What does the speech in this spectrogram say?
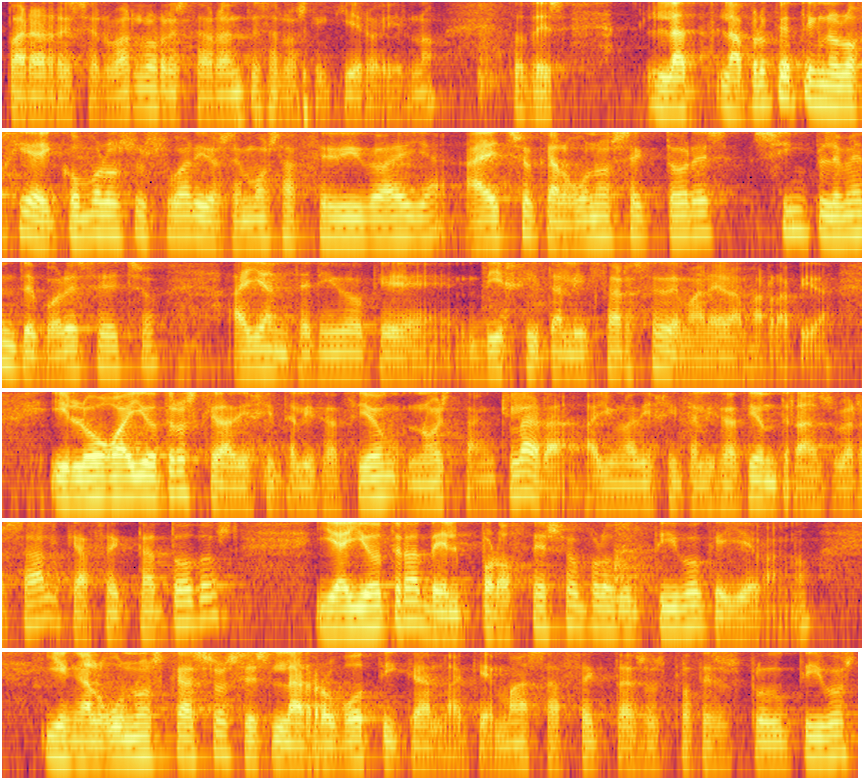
para reservar los restaurantes a los que quiero ir. ¿no? Entonces, la, la propia tecnología y cómo los usuarios hemos accedido a ella ha hecho que algunos sectores, simplemente por ese hecho, hayan tenido que digitalizarse de manera más rápida. Y luego hay otros que la digitalización no es tan clara. Hay una digitalización transversal que afecta a todos y hay otra del proceso productivo que llevan. Y en algunos casos es la robótica la que más afecta a esos procesos productivos.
